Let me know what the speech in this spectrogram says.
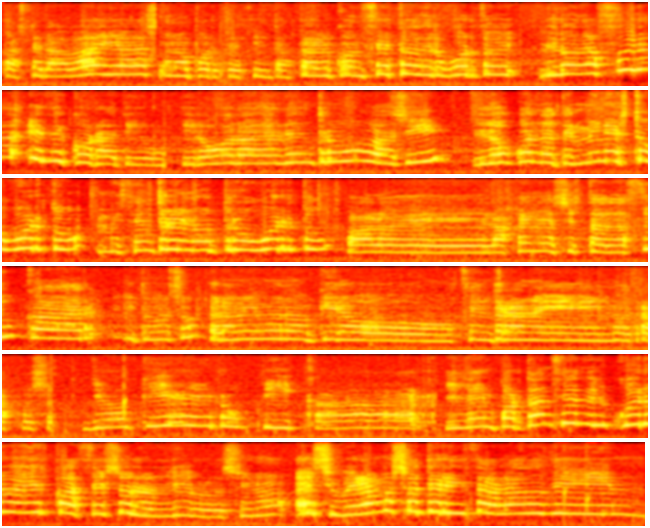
para hacer las vallas, una puertecita. Pero el concepto del huerto, lo de afuera es decorativo. Y luego lo de dentro, así. Luego cuando termine este huerto, me centro en otro huerto para lo de las genes esta de azúcar y todo eso. Ahora mismo no quiero centrarme en otras cosas. Yo quiero picar. La importancia del cuero es para hacerse los libros. Si no, eh, si hubiéramos aterrizado al lado de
